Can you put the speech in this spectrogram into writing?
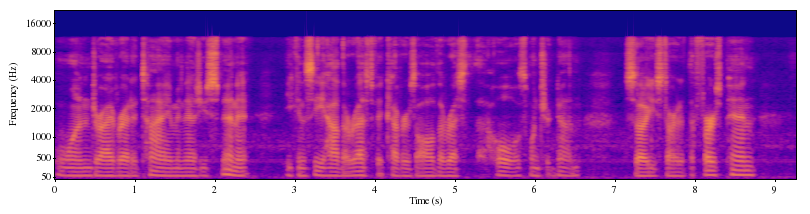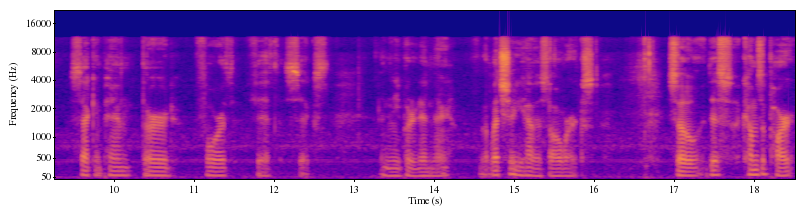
one driver at a time. And as you spin it, you can see how the rest of it covers all the rest of the holes once you're done. So you start at the first pin, second pin, third, fourth, fifth, sixth, and then you put it in there. But let's show you how this all works. So this comes apart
